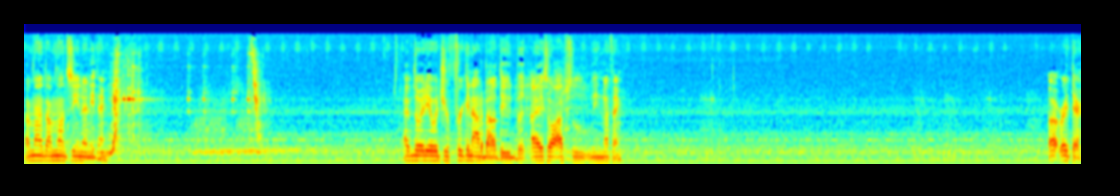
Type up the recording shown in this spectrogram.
I'm not I'm not seeing anything. I have no idea what you're freaking out about, dude, but I saw absolutely nothing. Oh, right there.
